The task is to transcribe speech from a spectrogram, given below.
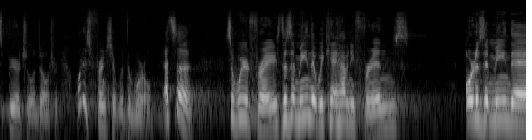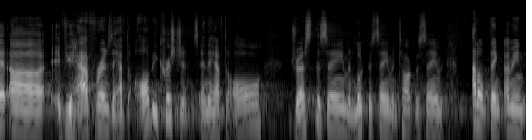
spiritual adultery. What is friendship with the world? That's a, it's a weird phrase. Does it mean that we can't have any friends? Or does it mean that uh, if you have friends, they have to all be Christians and they have to all dress the same and look the same and talk the same. I don't think, I mean,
